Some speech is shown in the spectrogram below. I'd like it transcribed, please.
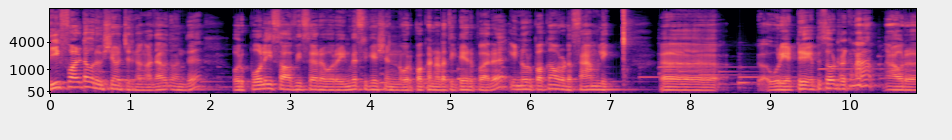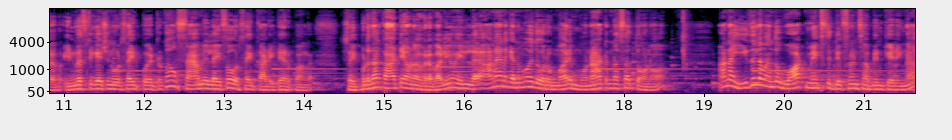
டீஃபால்ட்டாக ஒரு விஷயம் வச்சுருக்காங்க. அதாவது வந்து ஒரு போலீஸ் ஆஃபீஸர் ஒரு இன்வெஸ்டிகேஷன் ஒரு பக்கம் நடத்திக்கிட்டே இருப்பார். இன்னொரு பக்கம் அவரோட ஃபேமிலி ஒரு எட்டு எபிசோட் இருக்குன்னா அவர் இன்வெஸ்டிகேஷன் ஒரு சைட் போயிட்டுருக்கோம் ஃபேமிலி லைஃப்பை ஒரு சைட் காட்டிகிட்டே இருப்பாங்க. ஸோ இப்படி தான் காட்டி அவனை வேறு வழியும் இல்லை. ஆனால் எனக்கு என்னமோ இது ஒரு மாதிரி மொனாட்டனஸாக தோணும். ஆனால் இதில் வந்து வாட் மேக்ஸ் தி டிஃப்ரென்ஸ் அப்படின்னு கேட்டிங்கன்னா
